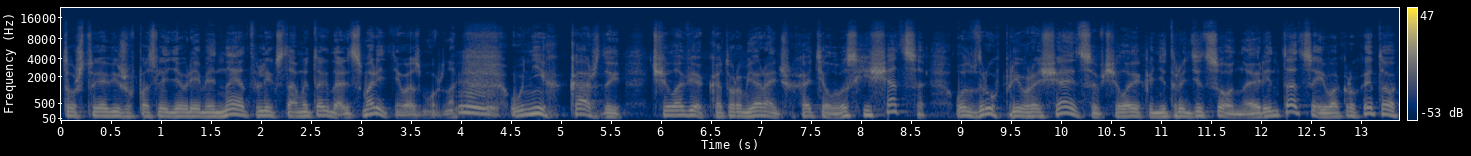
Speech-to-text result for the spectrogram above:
то, что я вижу в последнее время, Netflix там и так далее. Смотреть невозможно. Mm. У них каждый человек, которым я раньше хотел восхищаться, он вдруг превращается в человека нетрадиционной ориентации, и вокруг этого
